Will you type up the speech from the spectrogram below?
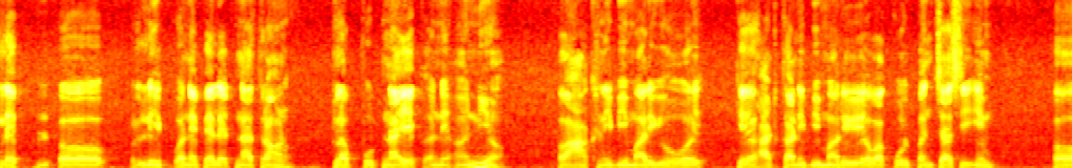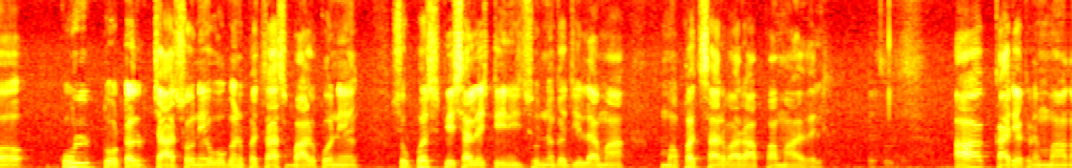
ક્લેપ અ, લીપ અને પેલેટના ત્રણ ક્લબ ફૂટના એક અને અન્ય આંખની બીમારી હોય કે હાડકાની બીમારી એવા કુલ પંચ્યાસી એમ કુલ ટોટલ ચારસો ને ઓગણપચાસ બાળકોને સુપર સ્પેશિયાલિસ્ટની સુરનગર જિલ્લામાં મફત સારવાર આપવામાં આવેલ. આ કાર્યક્રમમાં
